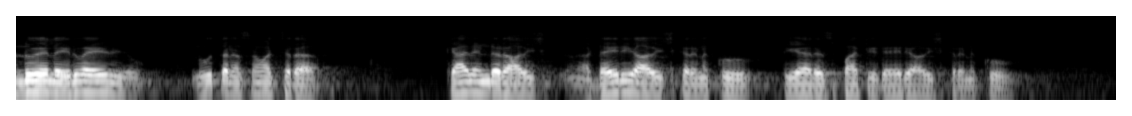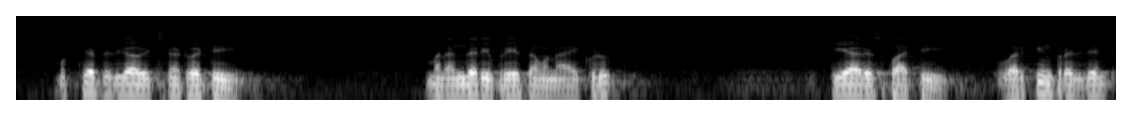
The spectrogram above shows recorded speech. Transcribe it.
రెండు వేల ఇరవై ఐదు నూతన సంవత్సర క్యాలెండర్ ఆవిష్ డైరీ ఆవిష్కరణకు టీఆర్ఎస్ పార్టీ డైరీ ఆవిష్కరణకు ముఖ్య అతిథిగా ఇచ్చినటువంటి మనందరి ప్రియతమ నాయకుడు టీఆర్ఎస్ పార్టీ వర్కింగ్ ప్రెసిడెంట్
